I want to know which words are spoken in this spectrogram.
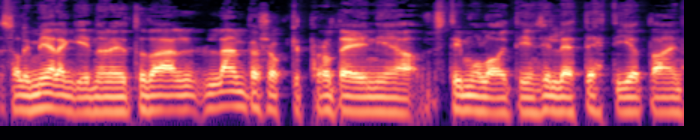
se oli mielenkiintoinen, että tota lämpöshokkiproteiinia stimuloitiin sille, että tehtiin jotain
